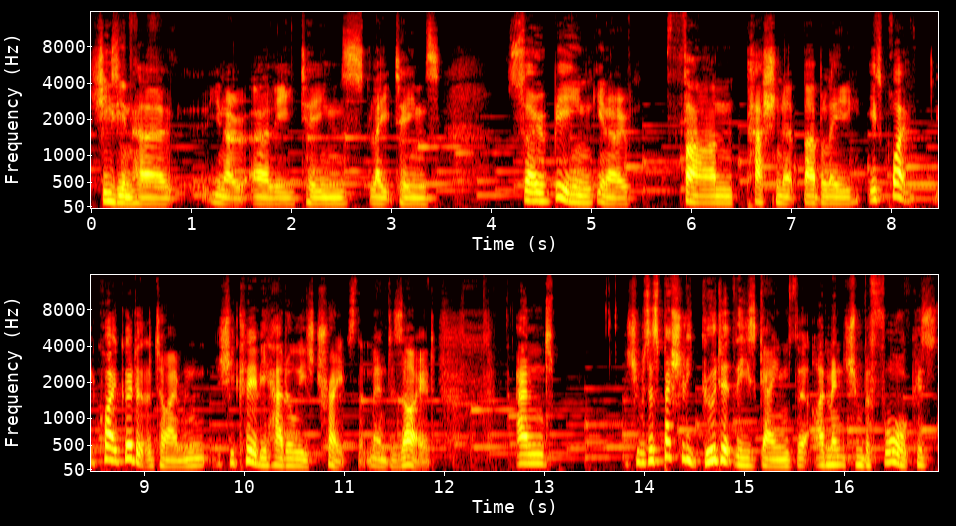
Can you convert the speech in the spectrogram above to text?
she's in her, you know, early teens, late teens. So being, you know, fun, passionate, bubbly is quite quite good at the time, and she clearly had all these traits that men desired. And she was especially good at these games that I mentioned before because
